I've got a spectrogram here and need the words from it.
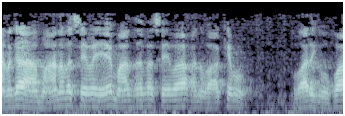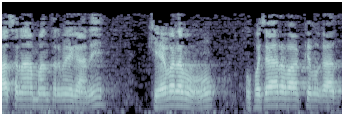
అనగా మానవ సేవయే మాధవ సేవ అను వాక్యము వారికి ఉపాసనా మంత్రమే గాని కేవలము ఉపచార వాక్యము కాదు.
